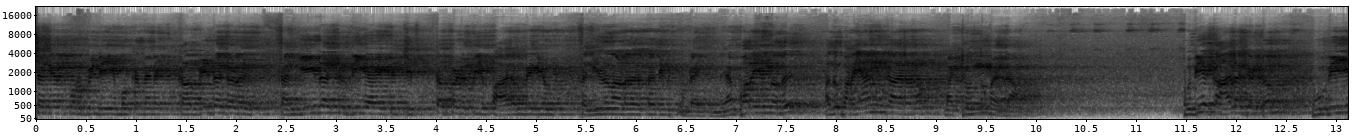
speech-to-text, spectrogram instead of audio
ശങ്കരക്കുറുപ്പിന്റെയും ഒക്കെ തന്നെ കവിതകൾ സംഗീത കൃതിയായിട്ട് ചിട്ടപ്പെടുത്തിയ പാരമ്പര്യം സംഗീത നാടക അക്കാദമിക്കുണ്ടായിരുന്നു ഞാൻ പറയുന്നത് അത് പറയാൻ കാരണം മറ്റൊന്നുമല്ല. പുതിയ കാലഘട്ടം പുതിയ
